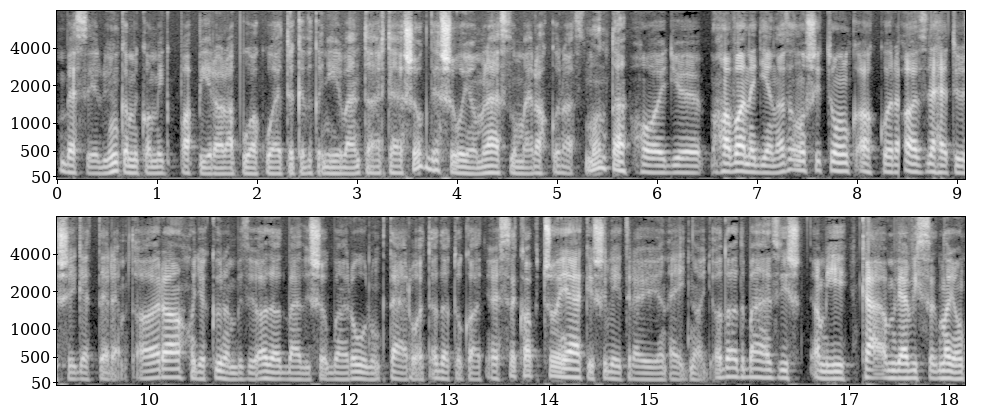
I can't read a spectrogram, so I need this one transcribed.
beszélünk, amikor még papír alapúak voltak ezek a nyilvántartások, de Sólyom László már akkor azt mondta, hogy ha van egy ilyen azonosítónk, akkor az lehetőséget teremt arra, hogy a különböző adatbázisokban rólunk tárolt adatokat összekapcsolják, és létrejöjjön egy nagy adatbázis, ami, amivel vissza, nagyon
